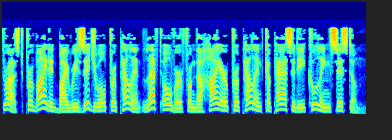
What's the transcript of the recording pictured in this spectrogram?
thrust provided by residual propellant left over from the higher propellant capacity cooling system.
